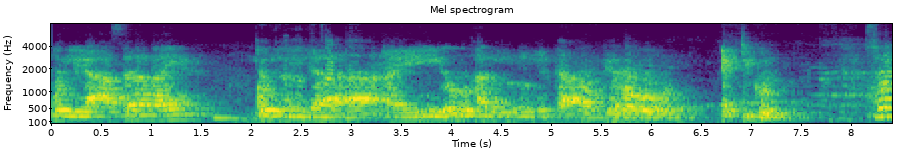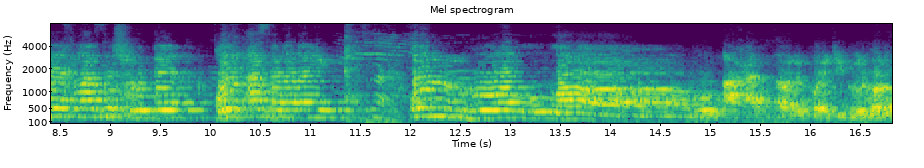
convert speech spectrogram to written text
কুলিয়া আছে না নাই? আইয়ুহাল কাফিরুন। একটি কুল। সূরা ইখলাসের শুরুতে কুল আছে না নাই? কুল হুয়াল্লাহু। আহাদ তাহলে কয়টি কুল হলো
